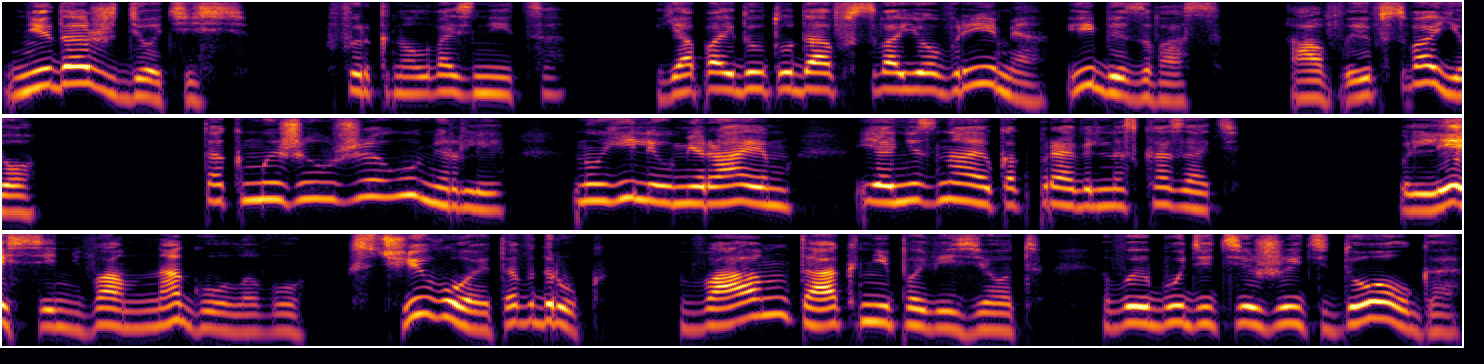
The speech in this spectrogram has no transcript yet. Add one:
Не дождетесь, фыркнул возница. Я пойду туда в свое время и без вас, а вы в свое. Так мы же уже умерли. Ну или умираем, я не знаю, как правильно сказать. Плесень вам на голову. С чего это вдруг? Вам так не повезет. Вы будете жить долго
